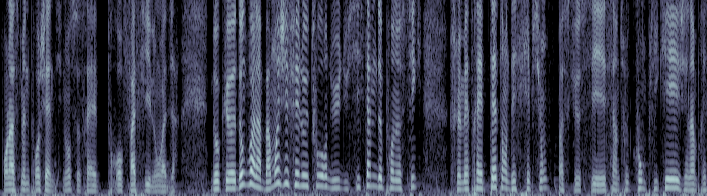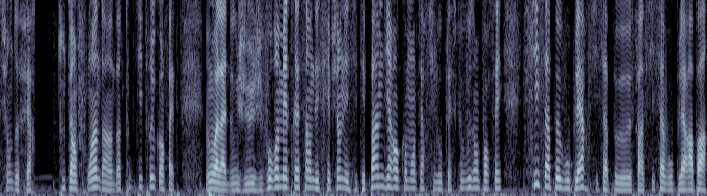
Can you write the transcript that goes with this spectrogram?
pour la semaine prochaine. Sinon, ce serait trop facile, on va dire. Donc, euh, donc voilà, bah moi j'ai fait le tour du, du, système de pronostic. Je le mettrai peut-être en description, parce que c'est un truc compliqué. J'ai l'impression de faire tout un foin d'un tout petit truc en fait. Donc voilà, donc je, vous remettrai ça en description. N'hésitez pas à me dire en commentaire s'il vous plaît ce que vous en pensez. Si ça peut vous plaire, si ça peut, enfin si ça vous plaira pas,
